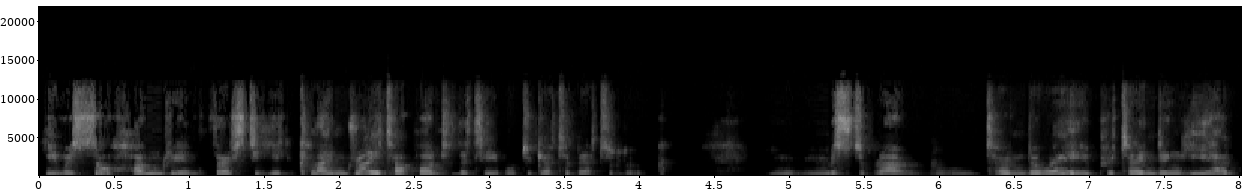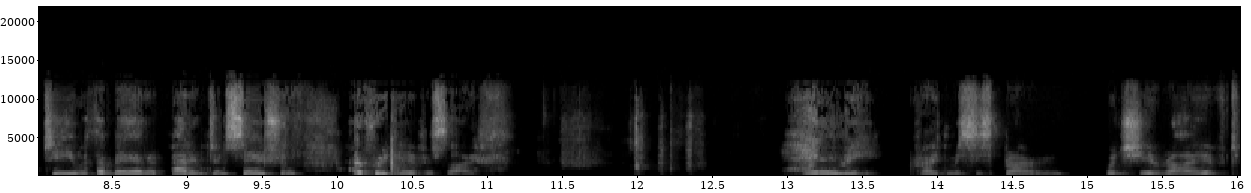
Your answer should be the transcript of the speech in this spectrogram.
He was so hungry and thirsty, he climbed right up onto the table to get a better look. Mr. Brown turned away, pretending he had tea with a bear at Paddington Station every day of his life. Henry, cried Mrs. Brown when she arrived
